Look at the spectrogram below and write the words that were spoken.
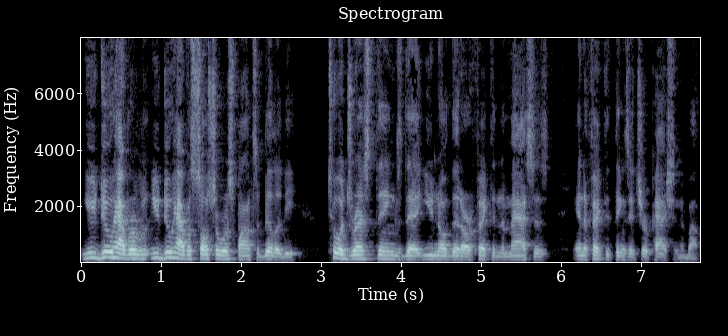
you do have a you do have a social responsibility to address things that you know that are affecting the masses and affecting things that you're passionate about.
